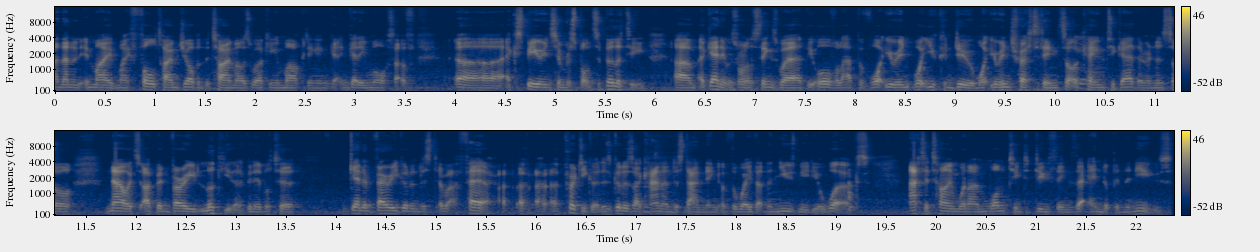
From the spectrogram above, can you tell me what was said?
and then in my, my full time job at the time, I was working in marketing and getting, getting more sort of uh, experience and responsibility. Um, again, it was one of those things where the overlap of what you're in, what you can do, and what you're interested in, sort of Yeah. came together. And, so now it's I've been very lucky that I've been able to get a very good understanding, well, a fair, a, a, pretty good, as good as I can understanding of the way that the news media works at a time when I'm wanting to do things that end up in the news.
